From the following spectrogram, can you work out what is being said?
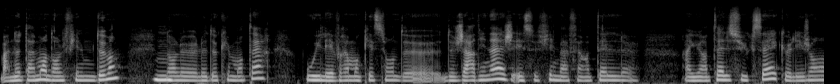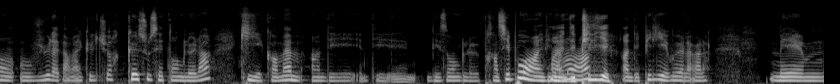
bah, notamment dans le film Demain, mm. dans le, documentaire, où il est vraiment question de, de, jardinage. Et ce film a fait un tel a eu un tel succès que les gens ont vu la permaculture que sous cet angle-là, qui est quand même un des, des, angles principaux, hein, évidemment. un des hein. piliers. Un des piliers, oui, voilà. voilà. Mais euh,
